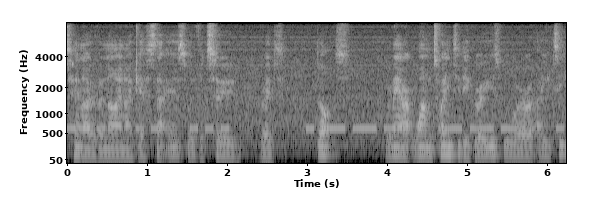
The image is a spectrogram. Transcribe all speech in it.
10 over 9 I guess that is with the two red dots. We're now at 120 degrees, we were at 80.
